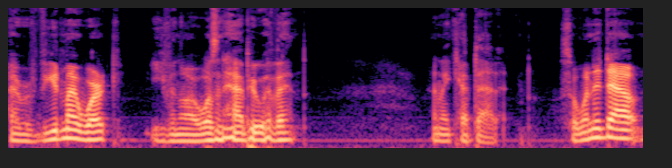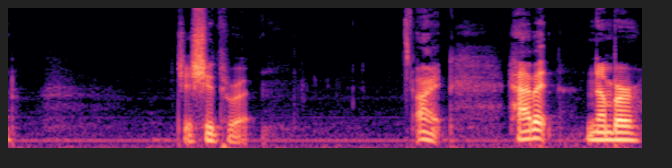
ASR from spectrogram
I reviewed my work, even though I wasn't happy with it, and I kept at it. So when in doubt, just shoot through it. All right, habit number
